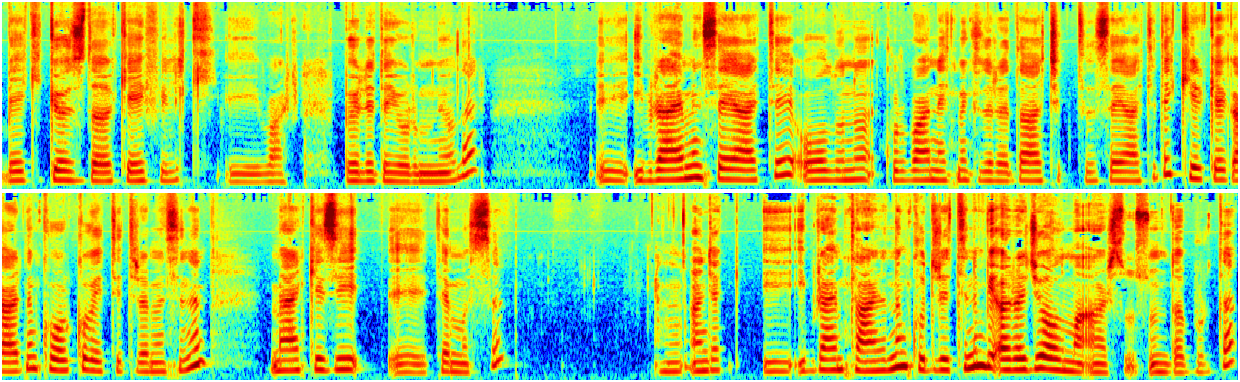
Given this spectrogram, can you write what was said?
belki gözdağı, keyfilik e, var. Böyle de yorumluyorlar. E, İbrahim'in seyahati, oğlunu kurban etmek üzere dağa çıktığı seyahati de Kierkegaard'ın korku ve titremesinin merkezi e, teması. Ancak e, İbrahim Tanrı'nın kudretinin bir aracı olma arzusunda burada.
